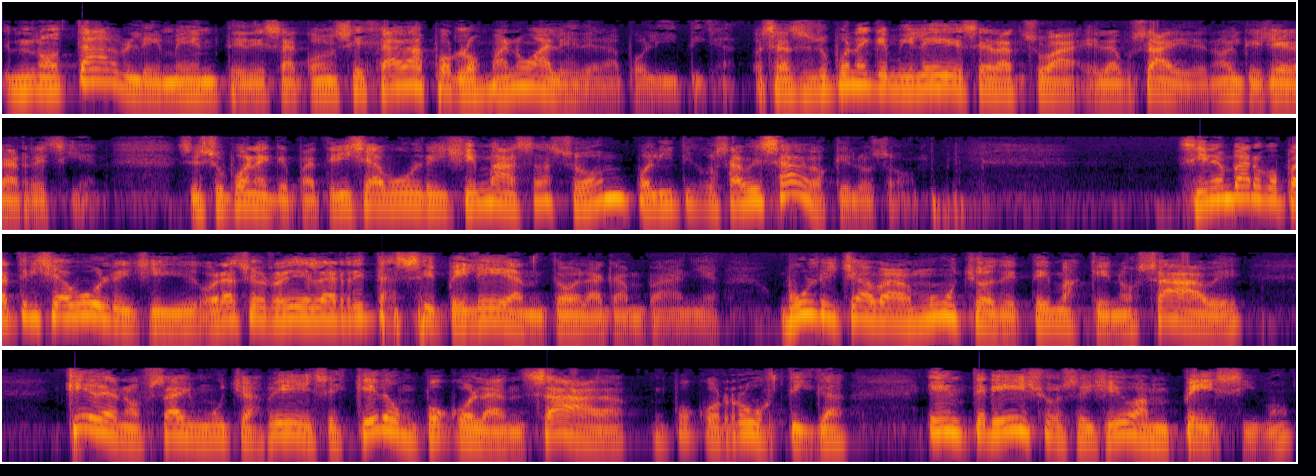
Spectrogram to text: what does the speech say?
notablemente desaconsejadas por los manuales de la política. O sea, se supone que Milei es el, outsider, ¿no? el que llega recién. Se supone que Patricia Bullrich y Massa son políticos avesados, que lo son. Sin embargo, Patricia Bullrich y Horacio Rodríguez Larreta se pelean toda la campaña. Bullrich habla mucho de temas que no sabe, queda en offside muchas veces, queda un poco lanzada, un poco rústica. Entre ellos se llevan pésimo.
